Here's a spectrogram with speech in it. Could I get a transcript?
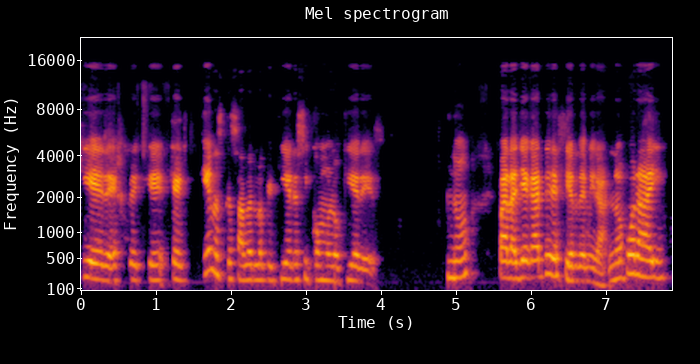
quieres, que, que tienes que saber lo que quieres y cómo lo quieres, ¿no? para llegar y decir de, mira, no por ahí,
